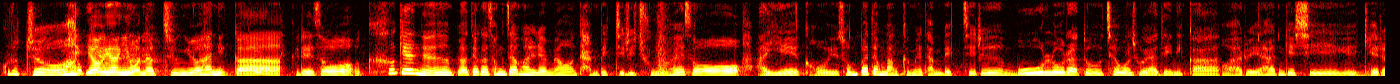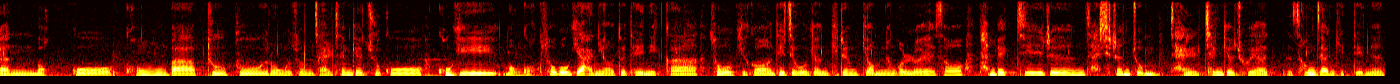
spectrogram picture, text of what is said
그렇죠. 어떻게- 영양이 워낙 중요하니까. 그래서 크게는 뼈대가 성장하려면 단백질이 중요해서 아이의 거의 손바닥만큼의 단백질은 뭘로라도 채워줘야 되니까 하루에 한 개씩 계란 먹고 콩밥, 두부 이런 거 좀 잘 챙겨주고 고기 뭐 꼭 소고기 아니어도 되니까 소고기건 돼지고기건 기름기 없는 걸로 해서 단백질은 사실은 좀 잘 챙겨줘야 성장기 때는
